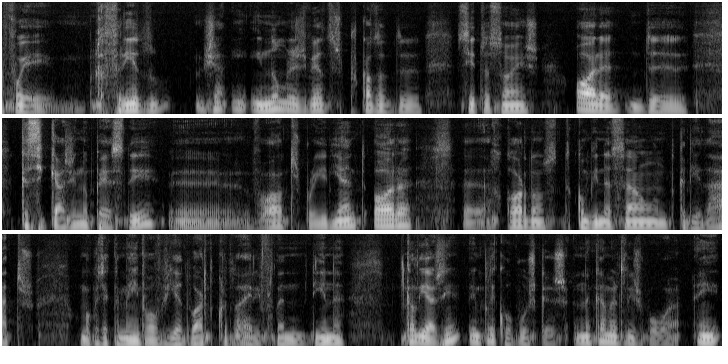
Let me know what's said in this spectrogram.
foi referido já inúmeras vezes por causa de situações ora de cacicagem no PSD, eh, votos por aí adiante, ora, eh, recordam-se de combinação de candidatos, uma coisa que também envolvia Eduardo Cordeiro e Fernando Medina, que aliás implicou buscas na Câmara de Lisboa em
